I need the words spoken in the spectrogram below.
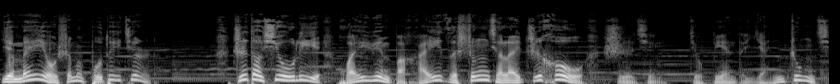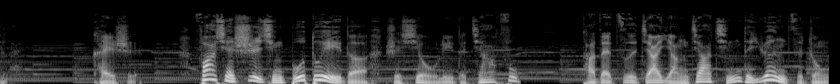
也没有什么不对劲儿的。直到秀丽怀孕把孩子生下来之后，事情就变得严重起来。开始，发现事情不对的是秀丽的家父，他在自家养家禽的院子中，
